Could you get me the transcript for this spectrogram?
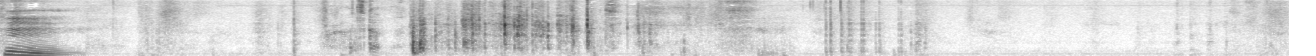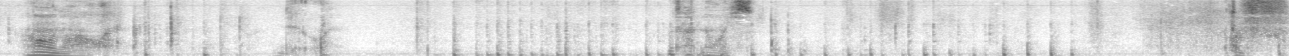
Hmm. Let's go. Oh no. No. What's that noise? What the f-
